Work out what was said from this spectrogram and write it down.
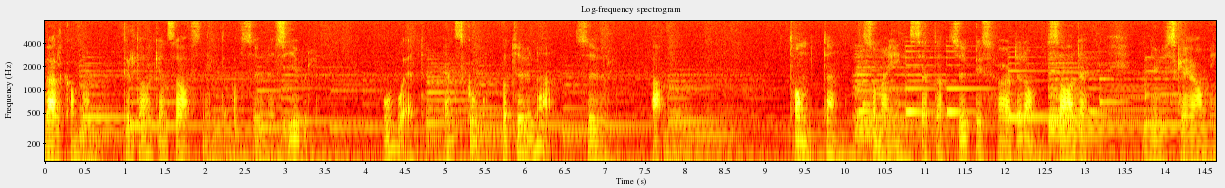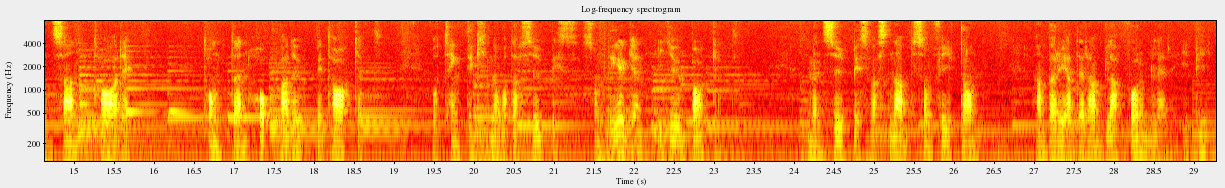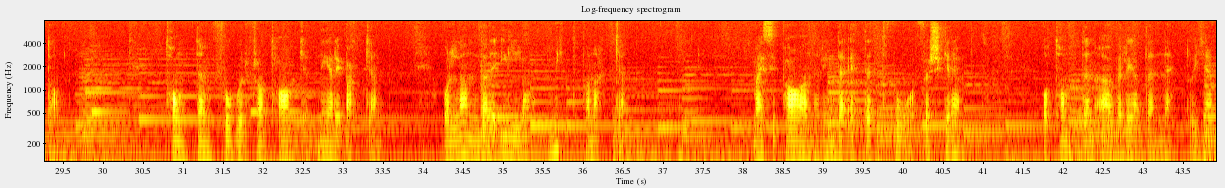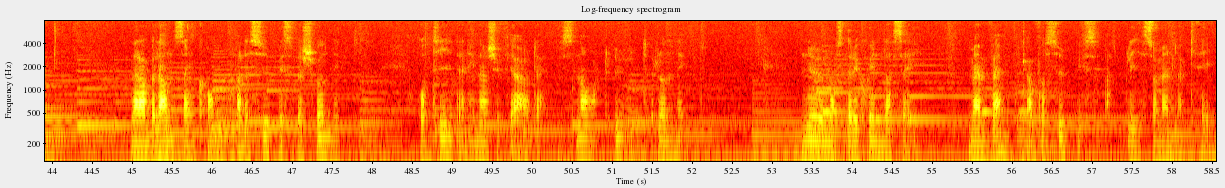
Välkommen till dagens avsnitt av Sunes jul. Oed, en sko på tuna, sur, a. Tomten, som har insett att Supis hörde dem, sade Nu ska jag minsann ta det. Tomten hoppade upp i taket och tänkte knåda Supis som degen i julbaket. Men Supis var snabb som fyrton. Han började rabbla formler i pyton. Tomten for från taket ner i backen och landade illa mitt på nacken. Majsipan ringde 112 förskrämt och tomten överlevde nätt och jämnt. När ambulansen kom hade Supis försvunnit och tiden innan 24 snart utrunnit. Nu måste det skynda sig, men vem kan få Supis att bli som en lakej?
